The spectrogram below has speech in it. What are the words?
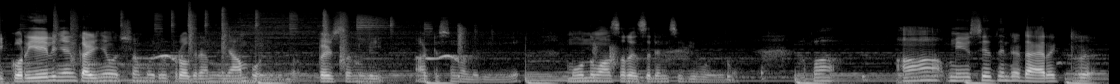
ഈ കൊറിയയിൽ ഞാൻ കഴിഞ്ഞ വർഷം ഒരു പ്രോഗ്രാമിന് ഞാൻ പോയിരുന്നു. പേഴ്സണലി ആർട്ടിസ്റ്റ് എന്നുള്ള രീതിയിൽ. മൂന്ന് മാസം റെസിഡൻസിക്ക് പോയിരുന്നു. അപ്പോൾ ആ മ്യൂസിയത്തിന്റെ ഡയറക്ടർ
